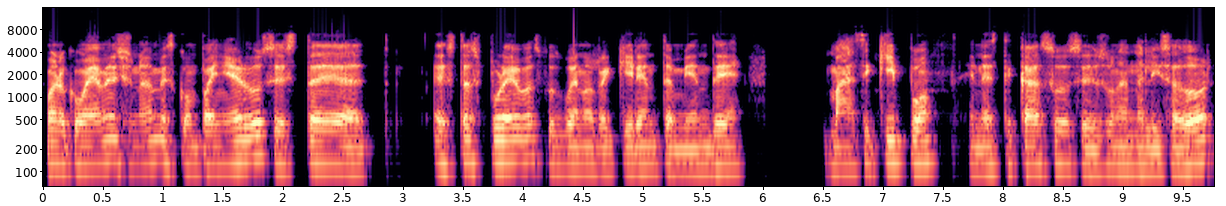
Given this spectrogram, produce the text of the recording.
bueno, como ya mencionaban mis compañeros, este, estas pruebas, pues bueno, requieren también de más equipo. En este caso es un analizador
